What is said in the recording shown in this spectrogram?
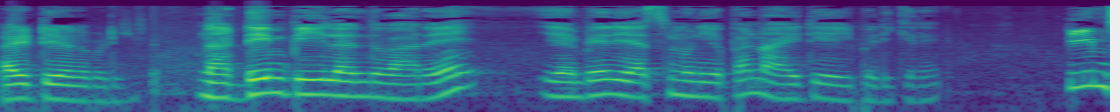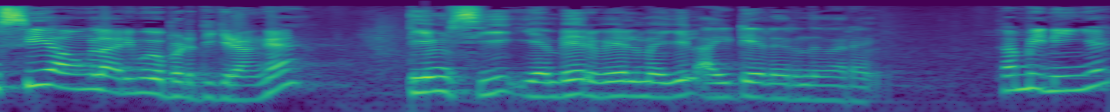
ஐடிஐயில் படிக்கிறேன். நான் டீம் பியிலேருந்து வரேன். என் பேர் எஸ் முனியப்பன் நான் ஐடிஐ படிக்கிறேன். டீம் சி அவங்கள அறிமுகப்படுத்திக்கிறாங்க. டீம் சி என் பேர் வேல்மையில். ஐடிஐயில் இருந்து வரேன். தம்பி நீங்க?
